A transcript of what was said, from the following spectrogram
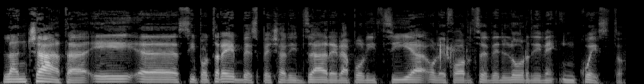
lanciata e eh, si potrebbe specializzare la polizia o le forze dell'ordine in questo?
